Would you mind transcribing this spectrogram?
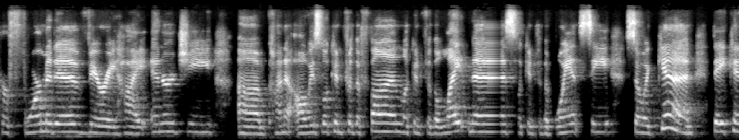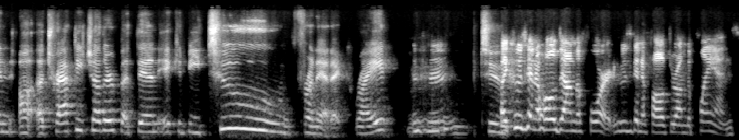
performative, very high energy, um, kind of always looking for the fun, looking for the lightness, looking for the buoyancy. So again, they can uh, attract each other, but then it could be too frenetic, right? Mm-hmm. To like who's going to hold down the fort? Who's going to follow through on the plans?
